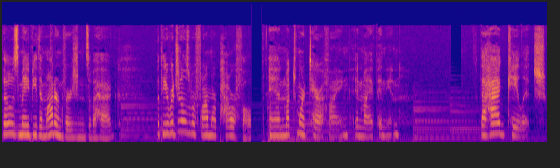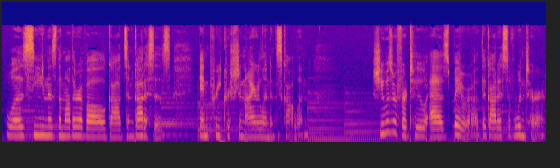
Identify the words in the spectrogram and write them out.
Those may be the modern versions of a hag, but the originals were far more powerful and much more terrifying, in my opinion. The hag Cailleach was seen as the mother of all gods and goddesses in pre Christian Ireland and Scotland. She was referred to as Beira, the goddess of winter,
